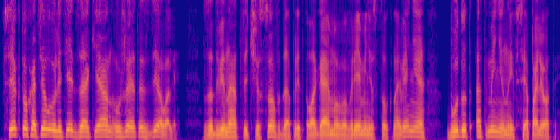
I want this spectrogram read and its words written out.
Все, кто хотел улететь за океан, уже это сделали. За 12 часов до предполагаемого времени столкновения будут отменены все полеты.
